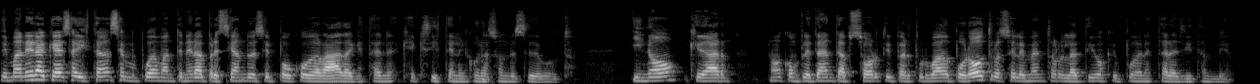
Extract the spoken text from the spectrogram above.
de manera que a esa distancia me pueda mantener apreciando ese poco de rada que, está que existe en el corazón de ese devoto y no quedar ¿no? completamente absorto y perturbado por otros elementos relativos que pueden estar allí también.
